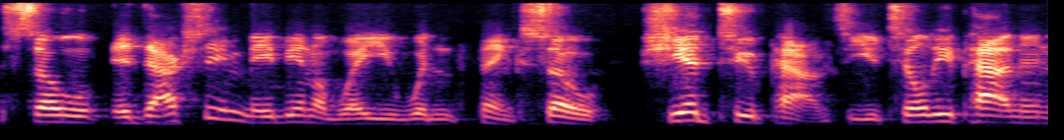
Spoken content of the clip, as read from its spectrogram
So it actually maybe in a way you wouldn't think. So she had two patents, a utility patent and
